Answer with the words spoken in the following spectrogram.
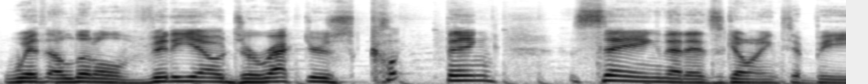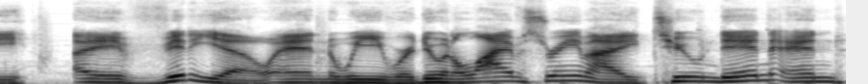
with a little video director's clip thing saying that it's going to be a video. And we were doing a live stream. I tuned in, and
